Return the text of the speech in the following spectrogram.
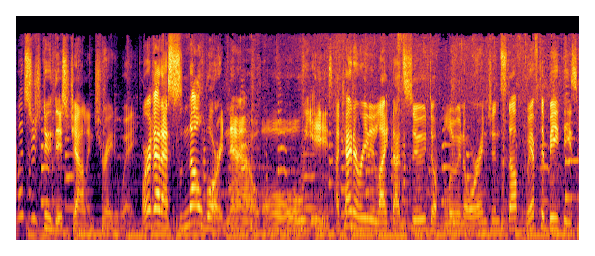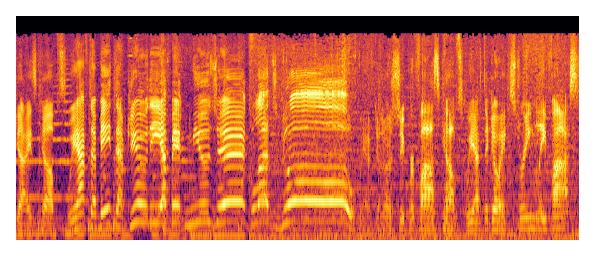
let's just do this challenge straight away. We're gonna snowboard now, oh yes. I kind of really like that suit of blue and orange and stuff. We have to beat these guys, Cubs. We have to beat them. Cue the epic music, let's go! We have to go super fast, Cubs. We have to go extremely fast.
